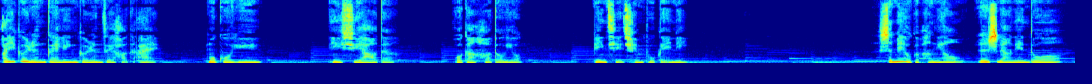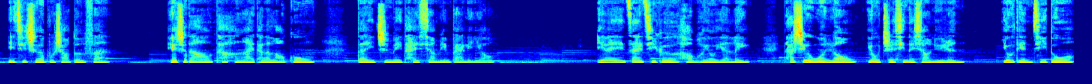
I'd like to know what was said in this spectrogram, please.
而一个人给另一个人最好的爱，莫过于你需要的，我刚好都有，并且全部给你。身边有个朋友，认识两年多，一起吃了不少顿饭，也知道她很爱她的老公，但一直没太想明白理由。因为在几个好朋友眼里，她是个温柔又知性的小女人。优点极多，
